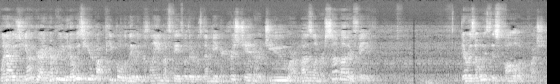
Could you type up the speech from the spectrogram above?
when I was younger, I remember you would always hear about people when they would claim a faith, whether it was them being a Christian or a Jew or a Muslim or some other faith. There was always this follow up question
